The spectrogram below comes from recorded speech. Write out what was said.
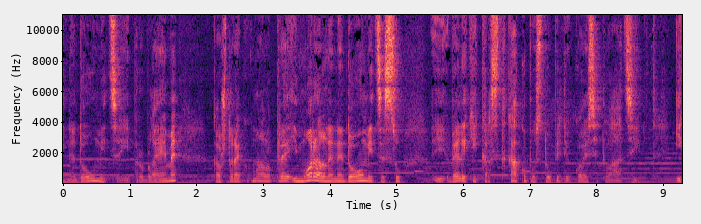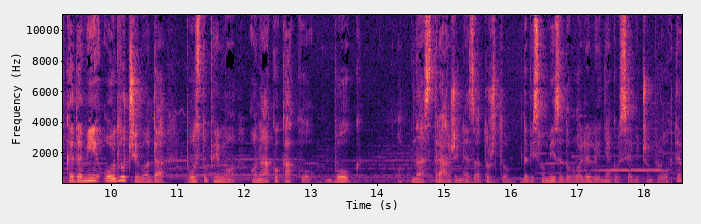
i nedoumice i probleme, kao što rekao malo pre, i moralne nedoumice su i veliki krst kako postupiti u kojoj situaciji. I kada mi odlučimo da postupimo onako kako Bog od nas traži, ne zato što da bismo mi zadovoljili njegov sebičan prohtev,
